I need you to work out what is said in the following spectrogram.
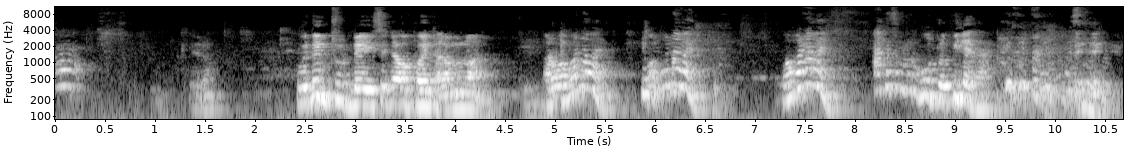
Ah. You know? Within two days, it will point at Amunan. And what one? What one? What one? I guess I'm going to go to that.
